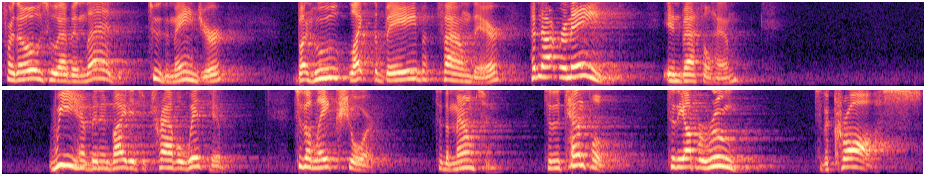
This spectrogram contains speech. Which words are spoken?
for those who have been led to the manger, but who, like the babe found there, have not remained in Bethlehem. We have been invited to travel with him to the lake shore, to the mountain, to the temple, to the upper room, to the cross,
